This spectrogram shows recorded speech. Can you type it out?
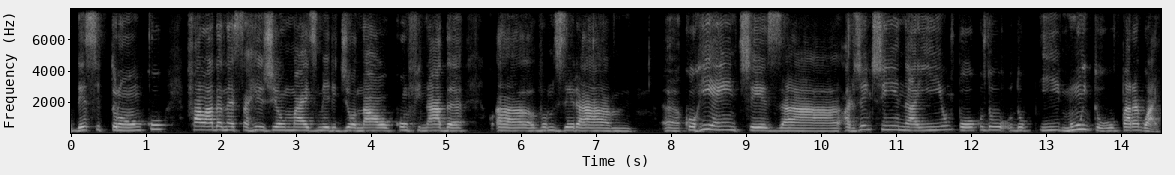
desse tronco, falada nessa região mais meridional, confinada, a, vamos dizer, a, a, Corrientes, a Argentina e um pouco do, do e muito o Paraguai.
